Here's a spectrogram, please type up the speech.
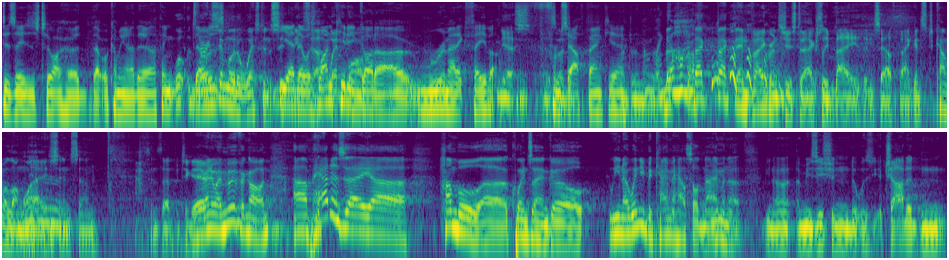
diseases too. I heard that were coming out of there. I think Well, it's there very was similar to Western Sydney. yeah, there was one kid who got a rheumatic fever. Yes, from yes, I- South Bank. Yeah, I do remember Oh my that. But God. back back then, vagrants used to actually bathe in South Bank. It's come a long way since um, since that particular. area. Anyway, moving on. Um, how does a uh, humble uh, Queensland girl, you know, when you became a household name and a you know a musician that was charted in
